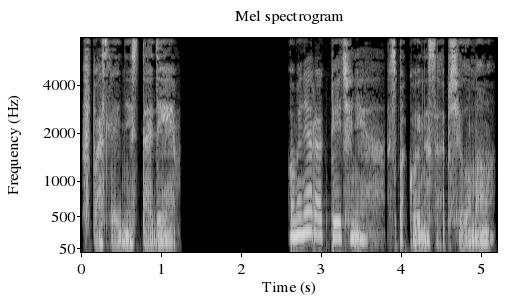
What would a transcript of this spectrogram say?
в последней стадии. «У меня рак печени», — спокойно сообщила мама.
